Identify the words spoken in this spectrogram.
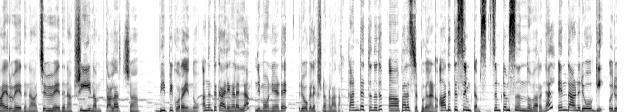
വയറുവേദന ചെവിവേദന ക്ഷീണം തളർച്ച ബി പി കുറയുന്നു അങ്ങനത്തെ കാര്യങ്ങളെല്ലാം ന്യൂമോണിയയുടെ രോഗലക്ഷണങ്ങളാകാം. കണ്ടെത്തുന്നത് പല സ്റ്റെപ്പുകളാണ്. ആദ്യത്തെ സിംറ്റംസ് സിംറ്റംസ് എന്ന് പറഞ്ഞാൽ എന്താണ് രോഗി ഒരു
